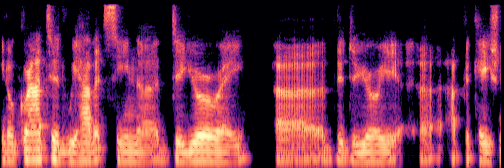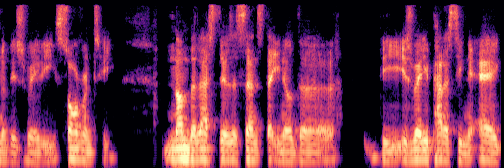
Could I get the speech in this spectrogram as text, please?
You know, granted, we haven't seen uh, de jure uh, the de jure uh, application of Israeli sovereignty. Nonetheless, there's a sense that you know the the Israeli-Palestinian egg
